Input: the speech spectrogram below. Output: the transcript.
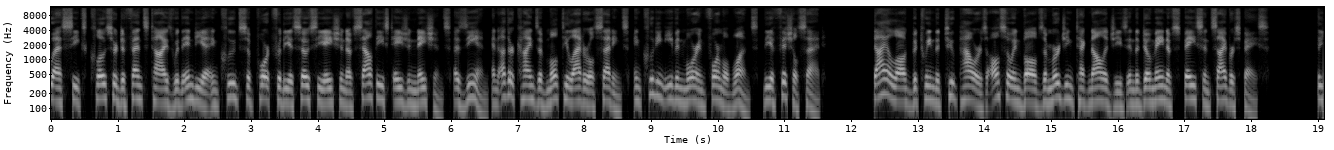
U.S. seeks closer defense ties with India include support for the Association of Southeast Asian Nations ASEAN, and other kinds of multilateral settings, including even more informal ones, the official said. Dialogue between the two powers also involves emerging technologies in the domain of space and cyberspace. The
